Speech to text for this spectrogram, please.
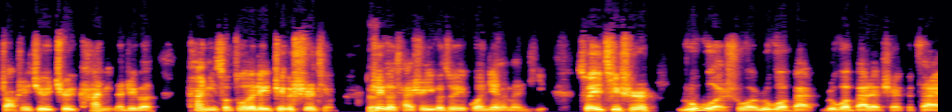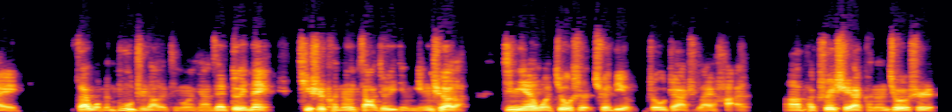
找谁去去看你的这个。看你所做的这这个事情，这个才是一个最关键的问题。所以其实如果说如果 Bal 如果 Belichick 在在我们不知道的情况下，在队内，其实可能早就已经明确了，今年我就是确定 Joe Judge 来喊啊，Patricia 可能就是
